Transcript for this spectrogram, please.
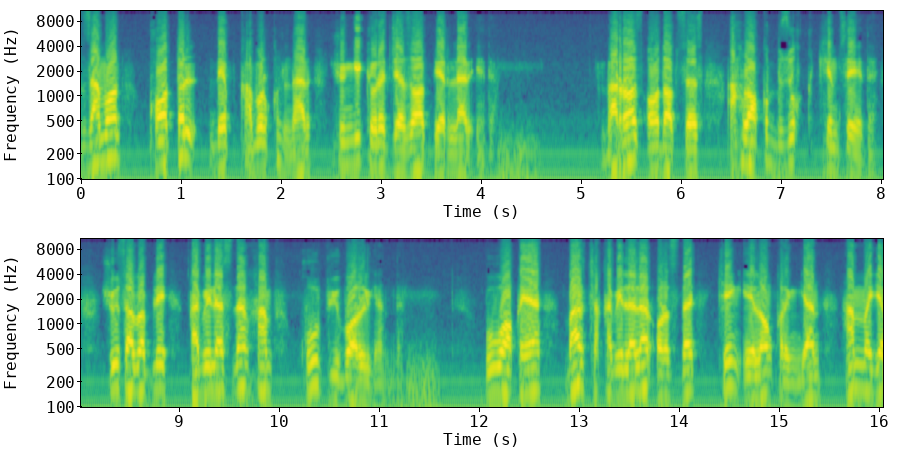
zamon qotil deb qabul qilinar shunga ko'ra jazo berilar edi. Barroz odobsiz axloqi buzuq kimsa edi. Shu sababli qabilasidan ham quvib yuborilgandi. Bu voqea barcha qabilalar orasida keng e'lon qilingan hammaga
